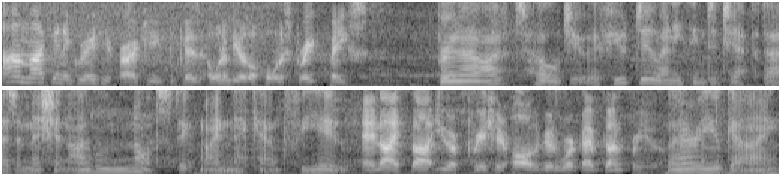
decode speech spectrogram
I'm not gonna agree with you, Archie, because I wouldn't be able to hold a straight face. Bruno, I've told you, if you do anything to jeopardize a mission, I will not stick my neck out for you. And I thought you appreciated all the good work I've done for you. Where are you going?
